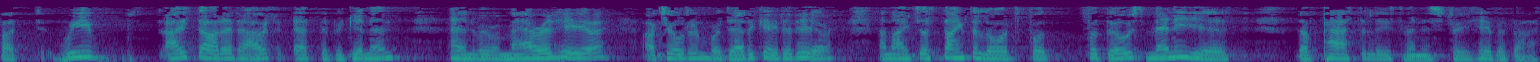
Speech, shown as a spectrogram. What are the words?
But we, I started out at the beginning and we were married here. Our children were dedicated here. And I just thank the Lord for, for those many years of Pastor Lee's ministry here with us.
